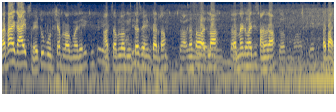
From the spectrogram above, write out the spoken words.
बाय बाय गाईज भेटू पुढच्या ब्लॉगमध्ये आजचा ब्लॉग इथं सेंड करता. कसा वाटला? कमेंटमध्ये सांगा. बाय बाय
